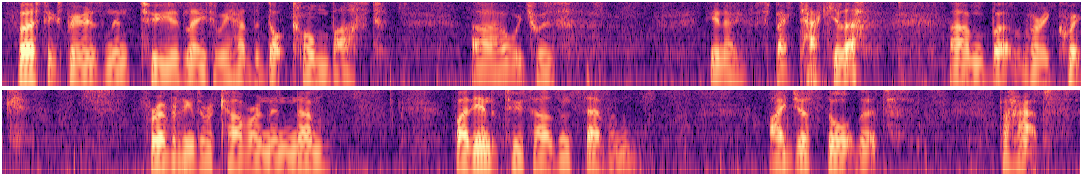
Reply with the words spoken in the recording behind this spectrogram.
first experienced, and then two years later we had the dot com bust, uh, which was, you know, spectacular, um, but very quick for everything to recover. And then um, by the end of 2007, I just thought that perhaps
